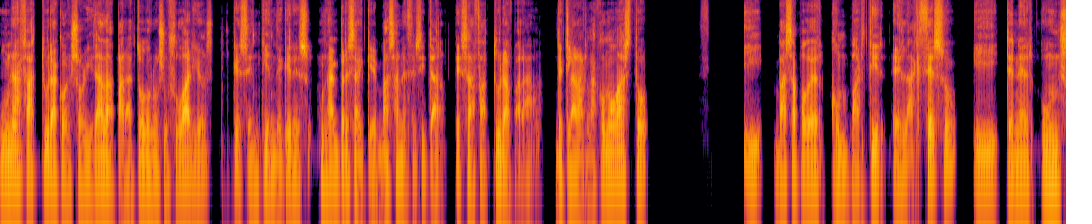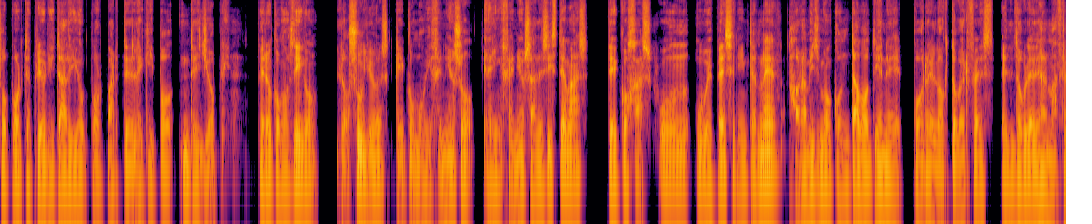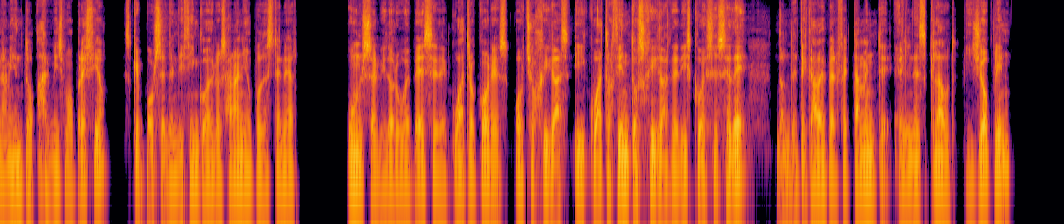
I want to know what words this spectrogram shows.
una factura consolidada para todos los usuarios, que se entiende que eres una empresa y que vas a necesitar esa factura para declararla como gasto, y vas a poder compartir el acceso y tener un soporte prioritario por parte del equipo de Joplin. Pero como os digo, lo suyo es que como ingenioso e ingeniosa de sistemas, te cojas un VPS en Internet. Ahora mismo Contavo tiene por el Oktoberfest el doble de almacenamiento al mismo precio es que por 75 euros al año puedes tener un servidor VPS de 4 cores, 8 GB y 400 GB de disco SSD, donde te cabe perfectamente el Nextcloud y Joplin,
